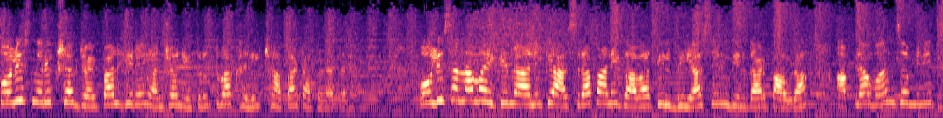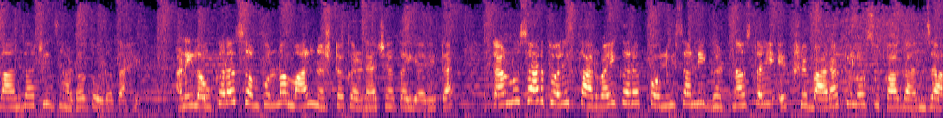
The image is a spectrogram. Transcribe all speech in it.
पोलीस निरीक्षक जयपाल हिरे यांच्या नेतृत्वाखाली छापा टाकण्यात आला. पोलिसांना माहिती मिळाली की आसरापाणी गावातील भियासिंग दिलदार पावरा आपल्या वन जमिनीत गांजाची झाडं तोडत आहे आणि लवकरच संपूर्ण माल नष्ट करण्याच्या तयारीत आहे. त्यानुसार त्वरित कारवाई करत पोलिसांनी घटनास्थळी एकशे बारा किलो सुका गांजा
